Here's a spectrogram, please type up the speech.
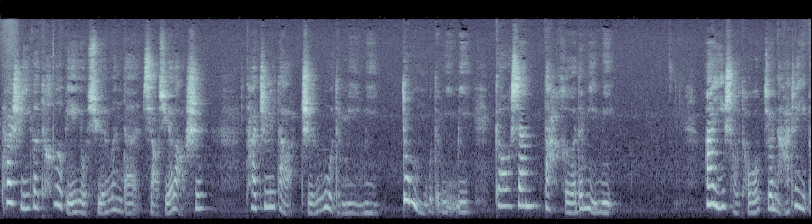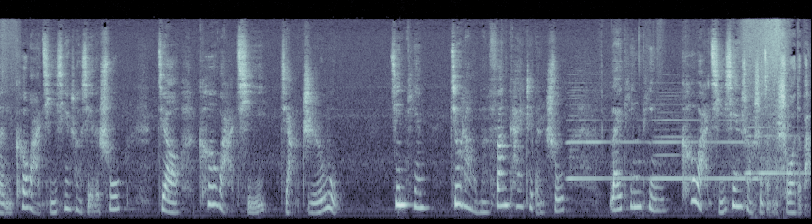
他是一个特别有学问的小学老师。他知道植物的秘密、动物的秘密、高山大河的秘密。阿姨手头就拿着一本科瓦奇先生写的书，叫《科瓦奇讲植物》。今天就让我们翻开这本书，来听听科瓦奇先生是怎么说的吧。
